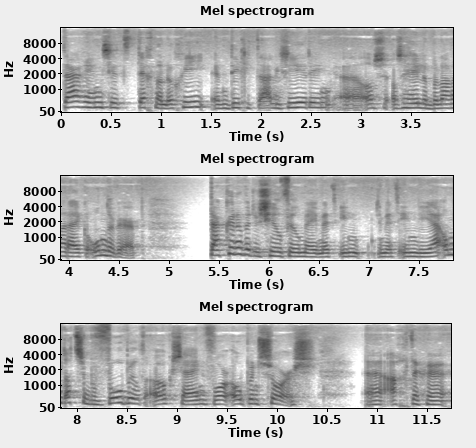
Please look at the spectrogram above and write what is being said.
Daarin zit technologie en digitalisering als, als hele belangrijke onderwerp. Daar kunnen we dus heel veel mee met, in, met India, omdat ze bijvoorbeeld ook zijn voor open source-achtige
